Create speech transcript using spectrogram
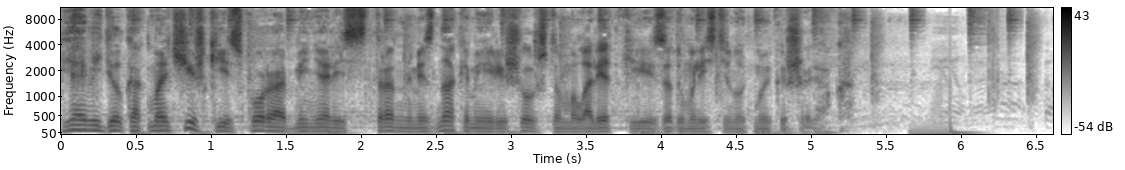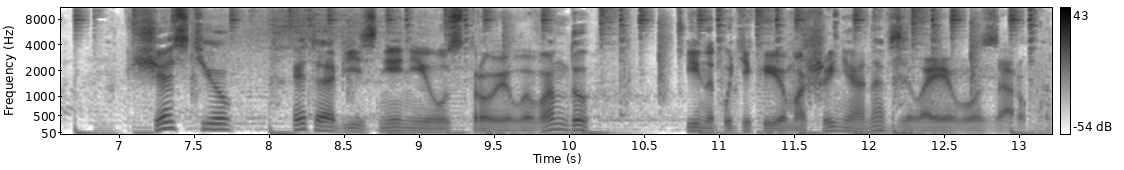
Я видел, как мальчишки скоро обменялись странными знаками и решил, что малолетки задумались тянуть мой кошелек». К счастью, это объяснение устроило Ванду, и на пути к ее машине она взяла его за руку.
